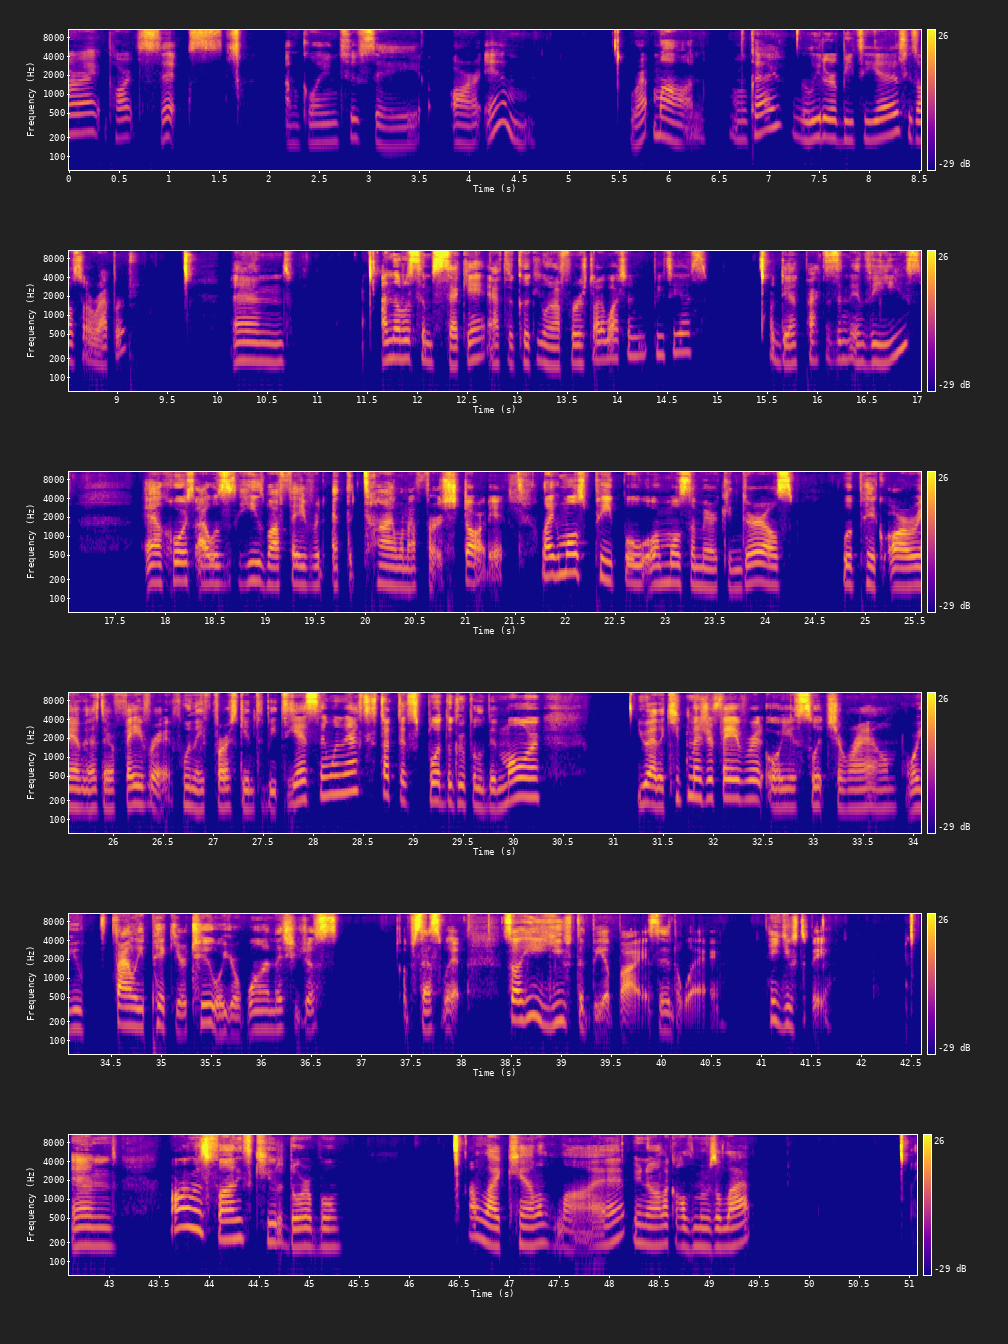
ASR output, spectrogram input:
All right, part six. I'm going to say RM, Rapman. Okay, the leader of BTS. He's also a rapper, and I noticed him second after Kookie when I first started watching BTS or dance practicing in these. And of course, I was, he's my favorite at the time when I first started. Like most people or most American girls would pick RM as their favorite when they first get into BTS. And when they actually start to explore the group a little bit more, you either keep them as your favorite or you switch around or you finally pick your two or your one that you just obsessed with. So he used to be a bias in a way. He used to be. And RM is fun. He's cute, adorable. I like him a lot. You know, I like all the moves a lot.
